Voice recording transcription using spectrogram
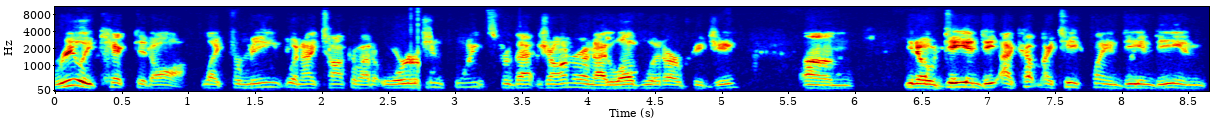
really kicked it off. Like for me when i talk about origin points for that genre and i love lit rpg um, you know d&d i cut my teeth playing d&d and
